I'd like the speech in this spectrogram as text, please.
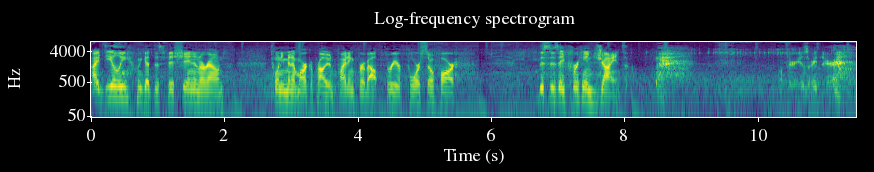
Ideally, we get this fish in in around 20 minute mark. I've probably been fighting for about three or four so far. This is a freaking giant. Oh, there he is right there.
